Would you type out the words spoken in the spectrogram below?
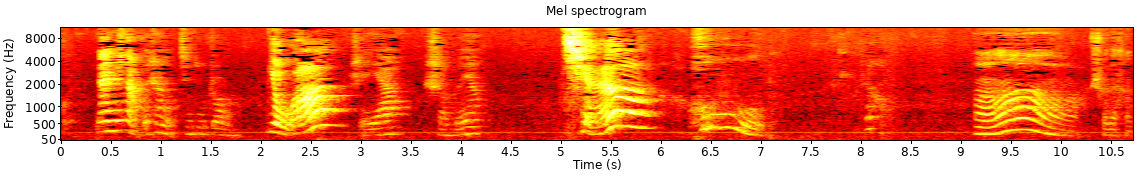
魂。那你脑袋上有青丘咒吗？有啊，谁呀？什么呀？钱啊，呼，真好。啊，说的很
